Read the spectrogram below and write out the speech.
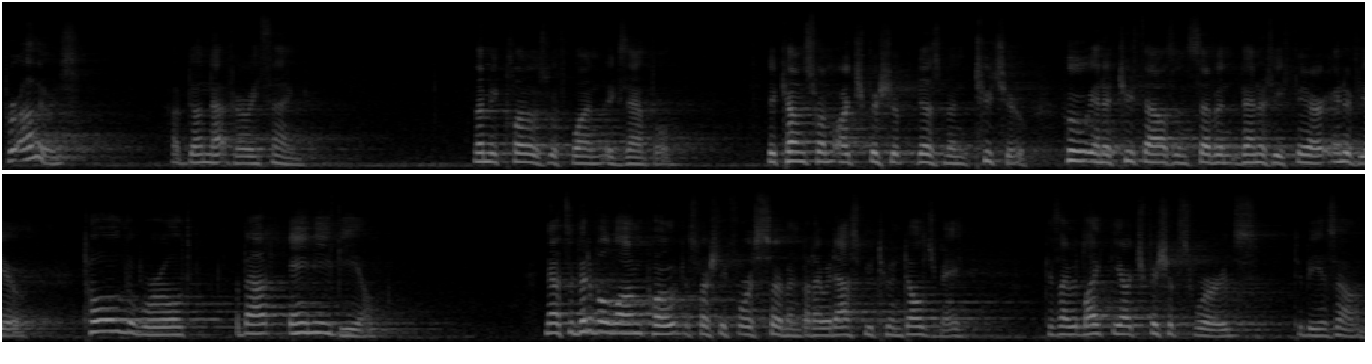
For others, I've done that very thing. Let me close with one example. It comes from Archbishop Desmond Tutu, who, in a 2007 Vanity Fair interview, told the world about Amy Biehl. Now, it's a bit of a long quote, especially for a sermon, but I would ask you to indulge me, because I would like the Archbishop's words to be his own.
